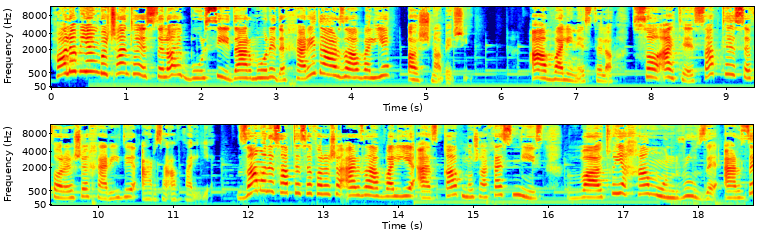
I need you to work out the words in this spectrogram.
حالا بیاین با چند تا اصطلاح بورسی در مورد خرید ارز اولیه آشنا بشیم. اولین اصطلاح. ساعت ثبت سفارش خرید ارز اولیه. زمان ثبت سفارش ارز اولیه از قبل مشخص نیست و توی همون روز عرضه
